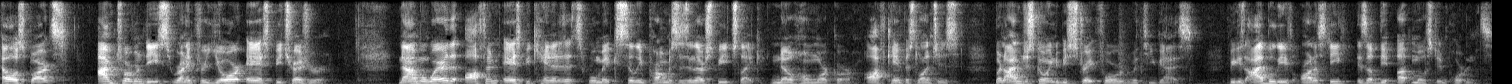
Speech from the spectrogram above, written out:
Hello, Sparts. I'm Torben Deese, running for your ASB treasurer. Now, I'm aware that often ASB candidates will make silly promises in their speech, like no homework or off campus lunches, but I'm just going to be straightforward with you guys, because I believe honesty is of the utmost importance.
